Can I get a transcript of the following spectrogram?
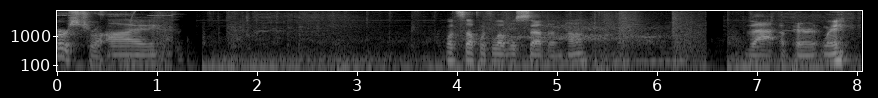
First try. What's up with level 7, huh? That, apparently.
